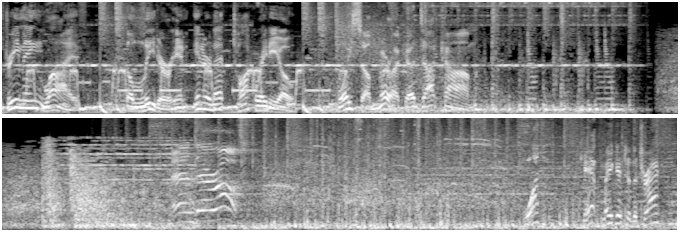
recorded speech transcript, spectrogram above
Streaming live. The leader in Internet talk radio. VoiceAmerica.com. And they're off. What? Can't make it to the track?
